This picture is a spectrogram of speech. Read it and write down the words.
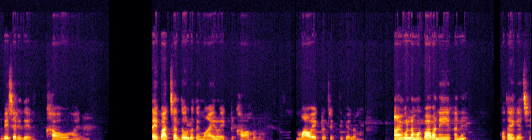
বেচারিদের খাওয়াও হয় না। তাই বাচ্চার দৌলতে মায়েরও একটু খাওয়া হলো। মাও একটু তৃপ্তি পেল। আমি বললাম, ওর বাবা নেই এখানে? কোথায় গেছে?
